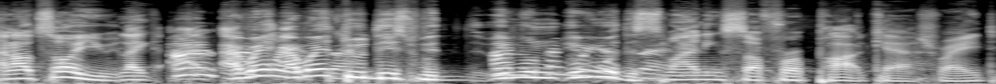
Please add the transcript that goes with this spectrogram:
And I'll tell you, like I, I went I went through this with even even with the saying. Smiling Sufferer podcast, right?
